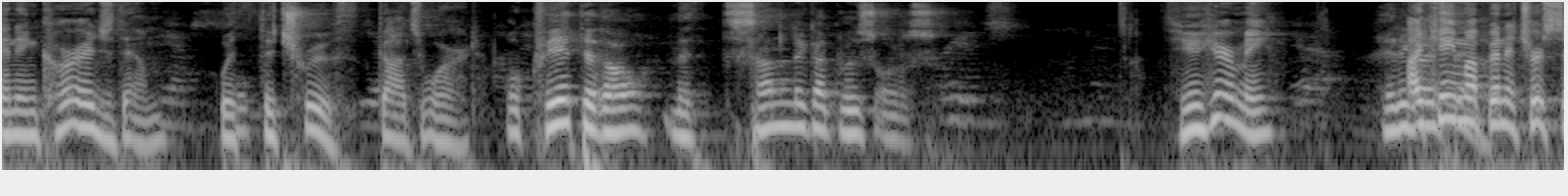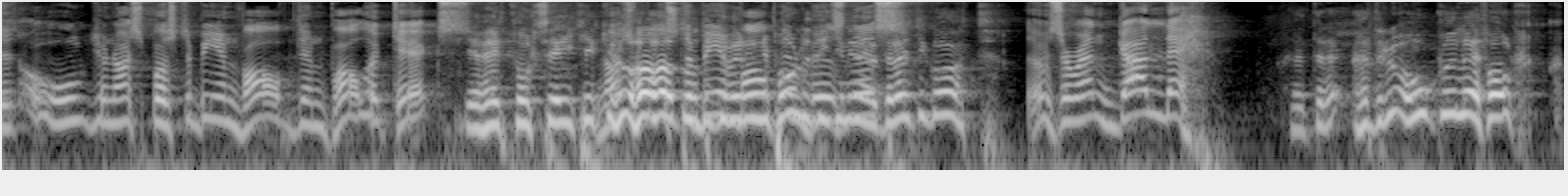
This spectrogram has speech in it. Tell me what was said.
and encourage them with the truth, God's word. og hvetja þá með sannleika Guðs orðs. Do you hear me? Heyrðu I hvað ég came segi? up in a church that says, oh, you're not supposed to be involved in politics. Ég hef heilt fólk segja í kirkju, Not "Ó, supposed þú to ert be ekki verið inn í involved in pólitíkinni, business." þetta er ekki gott. Those are ungodly. Þetta er, þetta er óguðlega fólk.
